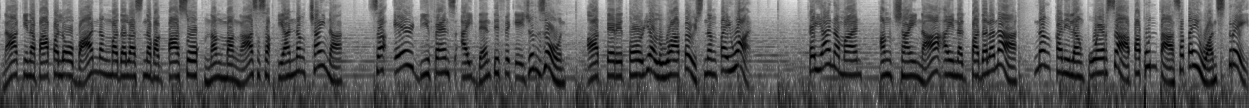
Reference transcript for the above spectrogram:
na kinapapalooban ng madalas na pagpasok ng mga sasakyan ng China sa Air Defense Identification Zone at territorial waters ng Taiwan. Kaya naman, ang China ay nagpadala na ng kanilang puwersa papunta sa Taiwan Strait.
